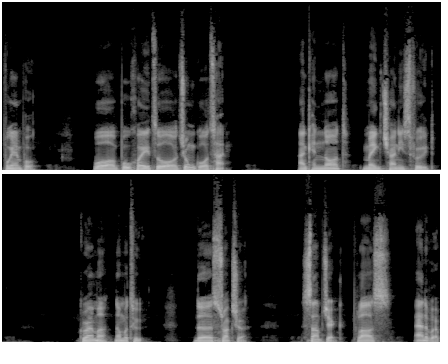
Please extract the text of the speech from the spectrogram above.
For example, 我不会做中国菜. I cannot make Chinese food. Grammar number two. The structure. Subject plus adverb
